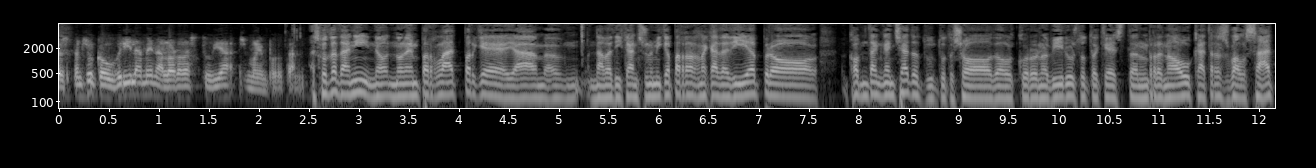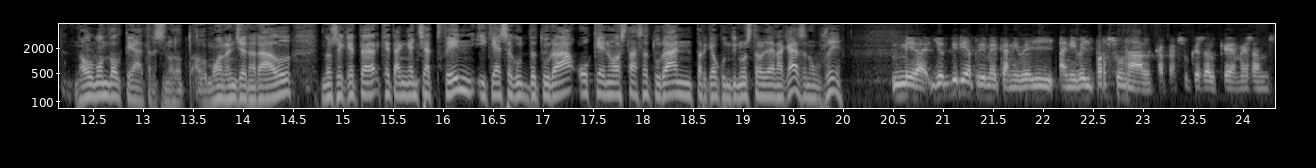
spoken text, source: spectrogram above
Doncs penso que obrir la ment a l'hora d'estudiar és molt important. Escolta, Dani, no, no n'hem parlat perquè ja eh, anava dedicant-se una mica parlar-ne cada dia, però com t'ha enganxat a tu tot això del coronavirus, tot aquest enrenou que ha trasbalsat, no el món del teatre, sinó el món en general, no sé què t'ha enganxat fent i què has hagut d'aturar o què no estàs aturant perquè ho continues treballant a casa, no ho sé. Mira, jo et diria primer que a nivell, a nivell personal, que penso que és el que més ens,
